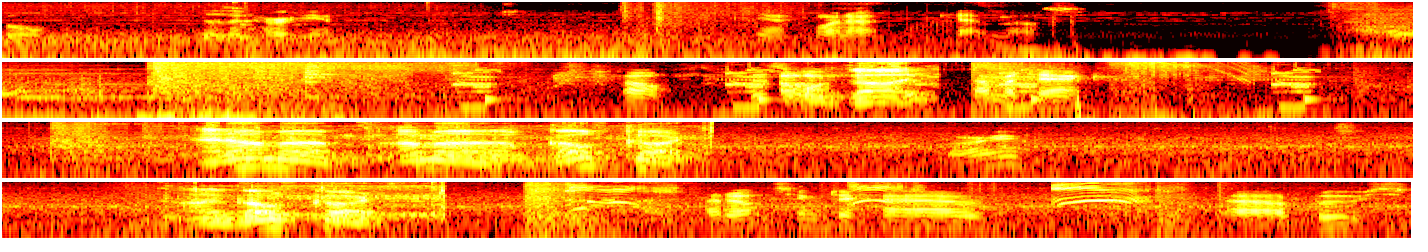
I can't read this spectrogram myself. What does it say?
cool. It Doesn't hurt you. Yeah, why not? Cat and mouse. Oh, this Oh one. god. I'm a tank. And I'm a I'm a golf cart. Are you? A golf cart. I don't seem to have uh, boost.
